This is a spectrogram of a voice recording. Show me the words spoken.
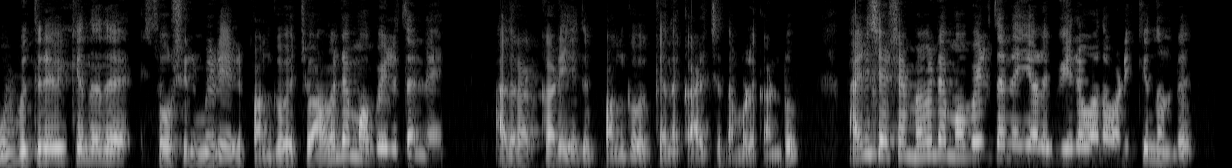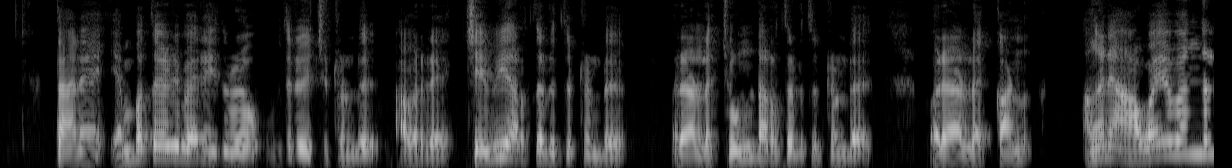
ഉപദ്രവിക്കുന്നത് സോഷ്യൽ മീഡിയയിൽ പങ്കുവെച്ചു. അവന്റെ മൊബൈലിൽ തന്നെ അത് റെക്കോർഡ് ചെയ്ത് പങ്കുവെക്കുന്ന കാഴ്ച നമ്മൾ കണ്ടു. അതിനുശേഷം അവന്റെ മൊബൈലിൽ തന്നെ ഇയാൾ വീരവാദം അടിക്കുന്നുണ്ട്. താനെ എൺപത്തേഴ് പേരെ ഇതിൽ ഉപദ്രവിച്ചിട്ടുണ്ട്. അവരുടെ ചെവി അറുത്തെടുത്തിട്ടുണ്ട്. ഒരാളുടെ ചുണ്ട് അറുത്തെടുത്തിട്ടുണ്ട്. ഒരാളുടെ കൺ അങ്ങനെ അവയവങ്ങൾ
